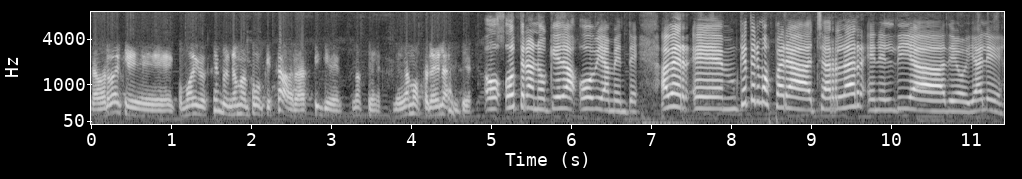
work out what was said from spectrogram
la verdad que, como digo siempre, no me puedo quejar, así que, no sé, le damos para adelante. O- otra no queda, obviamente. A ver, em, ¿qué tenemos para charlar en el día de hoy, Ale?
